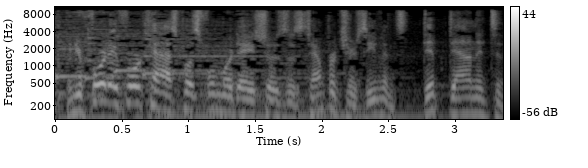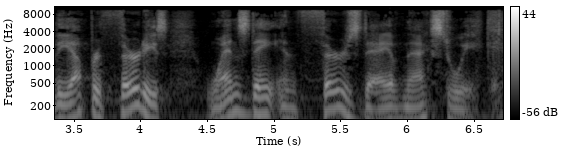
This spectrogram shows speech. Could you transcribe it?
And your four day forecast plus four more days shows those temperatures even dip down into the upper 30s Wednesday and Thursday of next week.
